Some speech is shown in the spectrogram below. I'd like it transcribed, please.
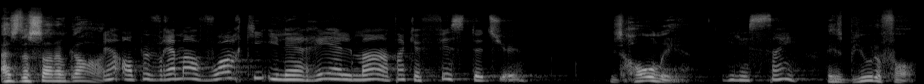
as the Son of God. là, on peut vraiment voir qui il est réellement en tant que Fils de Dieu. He's holy, Il est saint, he's beautiful,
